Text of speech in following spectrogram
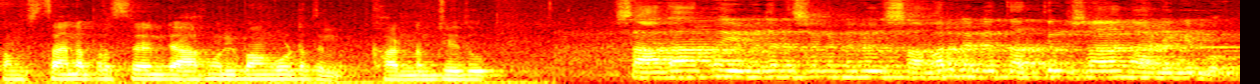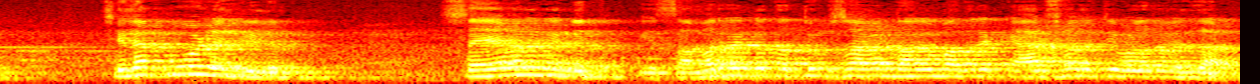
സംസ്ഥാന പ്രസിഡന്റ് രാഹുൽ മാങ്കൂട്ടത്തിൽ ഉദ്ഘാടനം ചെയ്തു. സാധാരണ യുവജന സംഘടനകൾ സമരരംഗത്ത് അത്യുത്സാഹം കാണിക്കുമ്പോൾ ചിലപ്പോഴെങ്കിലും സേവന രംഗത്ത് ഈ സമരരംഗത്ത് അത്യുത്സാഹം ഉണ്ടാകുമ്പോൾ അതിന്റെ കാഷ്വാലിറ്റി വളരെ വലുതാണ്.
